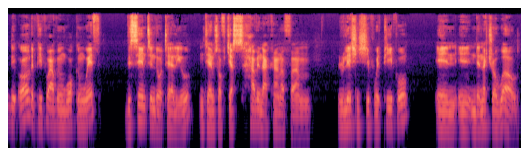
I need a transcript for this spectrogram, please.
the, all the people I've been working with, the same thing they'll tell you in terms of just having that kind of um, relationship with people in, in the natural world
